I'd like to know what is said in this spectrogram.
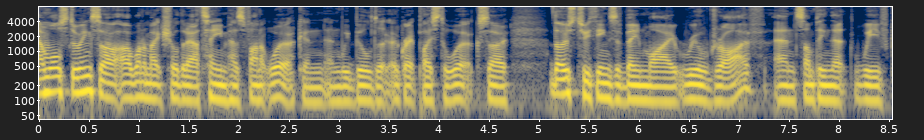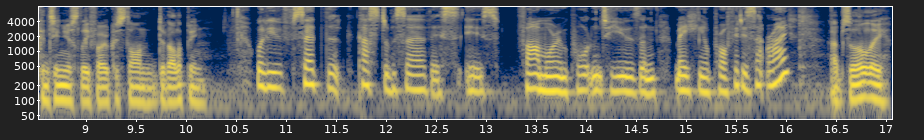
And whilst doing so, I want to make sure that our team has fun at work and, and we build a, a great place to work. So those two things have been my real drive and something that we've continuously focused on developing. Well, you've said that customer service is far more important to you than making a profit. Is that right? Absolutely.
